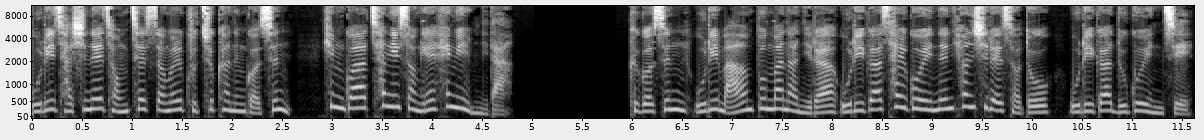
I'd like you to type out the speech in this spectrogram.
우리 자신의 정체성을 구축하는 것은 힘과 창의성의 행위입니다. 그것은 우리 마음뿐만 아니라 우리가 살고 있는 현실에서도 우리가 누구인지,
